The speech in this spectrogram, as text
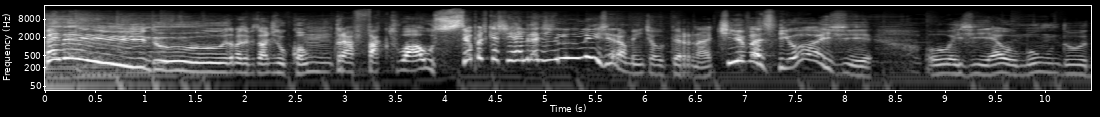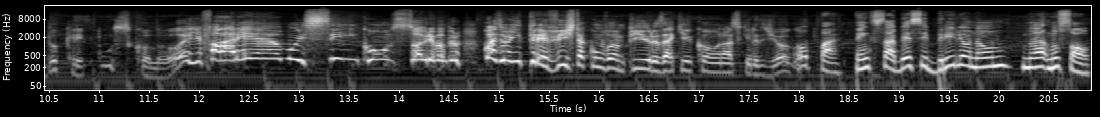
Bem-vindos a mais um episódio do Contrafactual, o seu podcast de realidades ligeiramente alternativas. E hoje, hoje é o mundo do crepúsculo. Hoje falaremos sim com, sobre vampiro, quase uma entrevista com vampiros aqui com o nosso querido Diogo. Opa, tem que saber se brilha ou não na- no sol.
